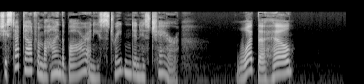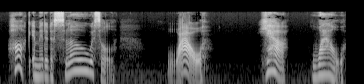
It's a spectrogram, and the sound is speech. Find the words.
She stepped out from behind the bar and he straightened in his chair. What the hell? Hawk emitted a slow whistle. Wow. Yeah, wow.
